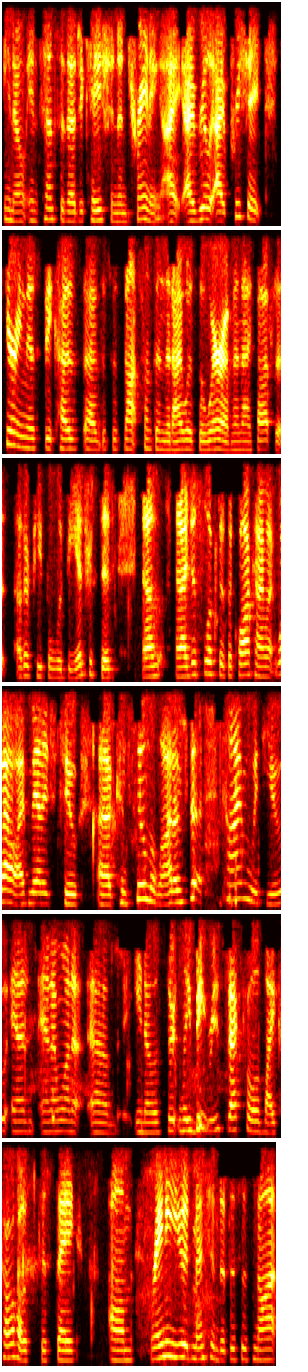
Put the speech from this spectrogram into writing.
you know, intensive education and training. I, I really I appreciate hearing this because uh, this is not something that I was aware of, and I thought that other people would be interested. Um, and I just looked at the clock and I went, wow, I've managed to uh, consume a lot of the time with you, and and I want to, uh, you know, certainly be respectful of my co-host to say um, Raini, you had mentioned that this is not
